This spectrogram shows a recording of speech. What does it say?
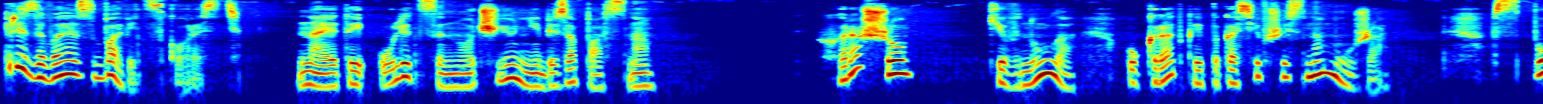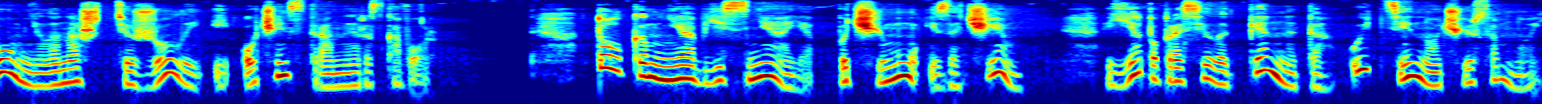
призывая сбавить скорость. На этой улице ночью небезопасно. Хорошо, кивнула, украдкой покосившись на мужа. Вспомнила наш тяжелый и очень странный разговор. Толком не объясняя, почему и зачем, я попросила Кеннета уйти ночью со мной.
